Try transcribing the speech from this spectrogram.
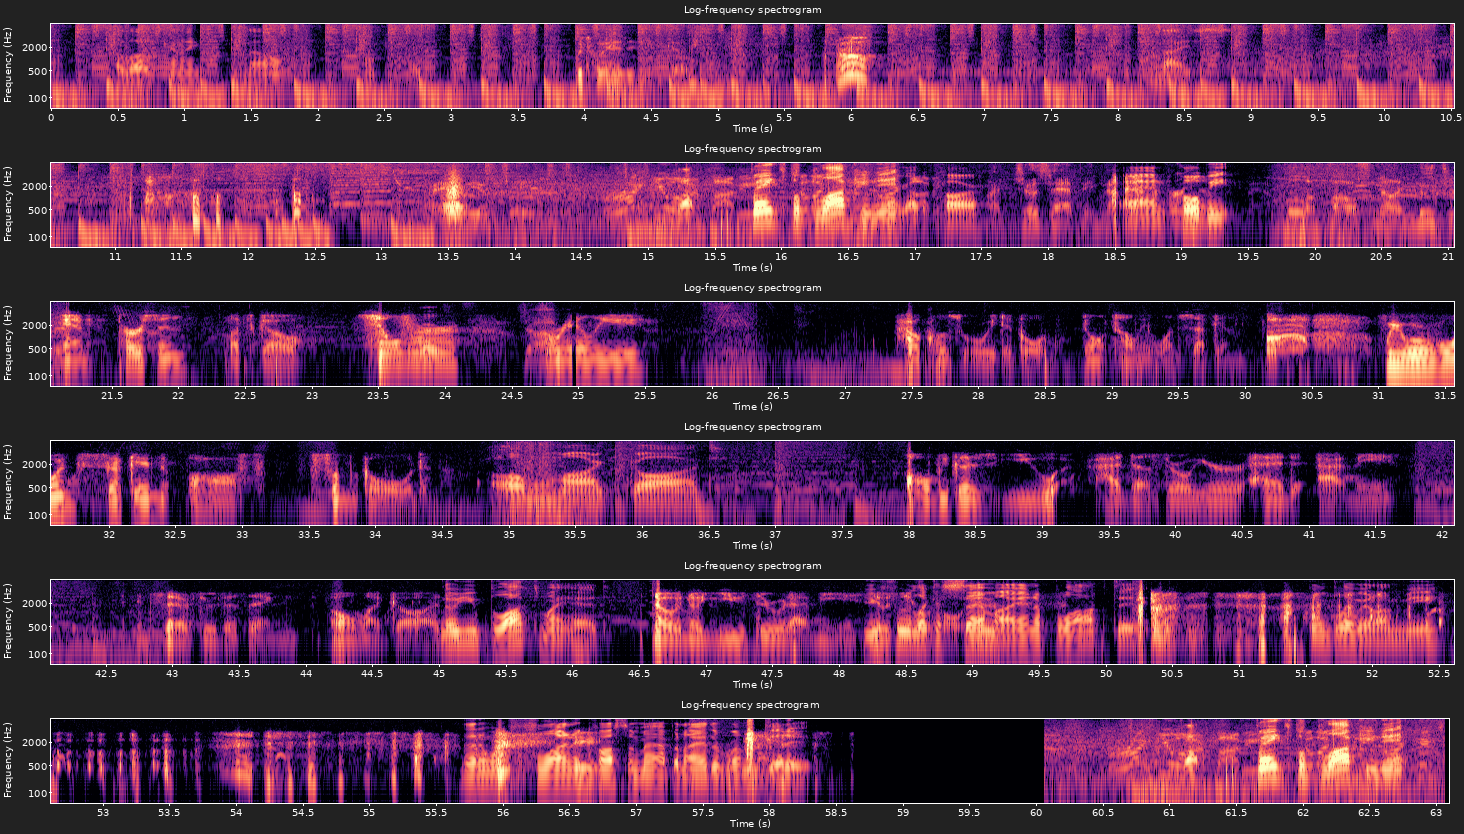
Hello? Can I? No? Okay. Which way does it need to go? Oh! Nice. Right Got, thanks for blocking it. I got a car. I'm just happy And person. Kobe. full of foul-smelling nutrients. And person, let's go. Silver, really? How close were we to gold? Don't tell me one second. We were one second off from gold. Oh my god. All because you had to throw your head at me instead of through the thing. Oh my god. No, you blocked my head. No, no, you threw it at me. You was threw your like a semi and it blocked it. Don't blame it on me. Then it went flying Hey. across the map and I had to run and get it. Right you are, Bobby. thanks for So blocking it. our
